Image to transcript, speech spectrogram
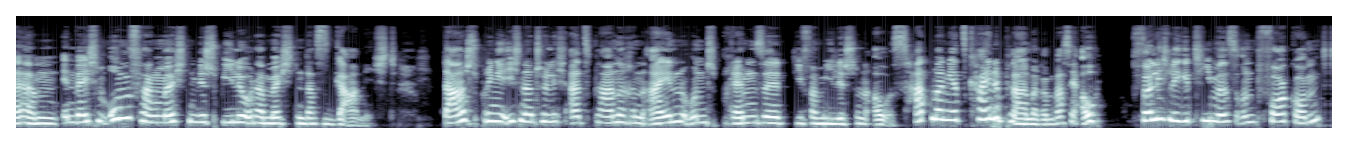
Ähm, in welchem Umfang möchten wir Spiele oder möchten das gar nicht? Da springe ich natürlich als Planerin ein und bremse die Familie schon aus. Hat man jetzt keine Planerin, was ja auch völlig legitim ist und vorkommt,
